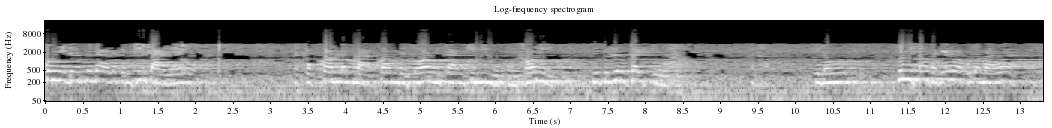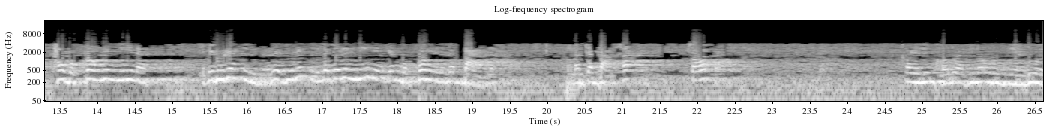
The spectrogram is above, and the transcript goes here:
คนเนี่ยเดินไม่ได้แล้วเป็นพิการแล้วนะครับความลำบากความเดือดร้อนในการกินอยู่ของเขานี่นี่เป็นเรื่องใกล้ตัวนะครับพี่น้อง ไม่มีความขัดแย้งว่าอุลามาว่าถ้าบกพร่องเรื่องนี้นะจะไปดูเรื่องอื่นเรื่องดูเรื่องอื่นแล้วก็เรื่องนี้เนี่ยยังบกพร่องเนี่ยก็บาปนะมันจะบาปซักซอสก็อย่าลืมขอด้วยพี่น้องโรงเรียนด้วย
